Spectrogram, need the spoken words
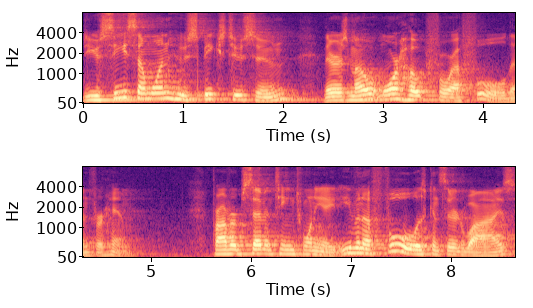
Do you see someone who speaks too soon? There is mo- more hope for a fool than for him. Proverbs 17 28. Even a fool is considered wise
